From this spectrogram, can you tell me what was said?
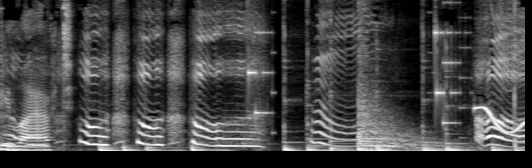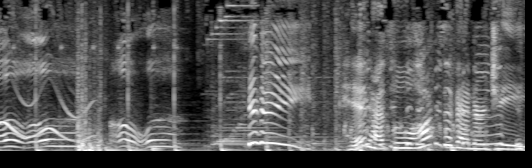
Energy left. Pit has lots of energy.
